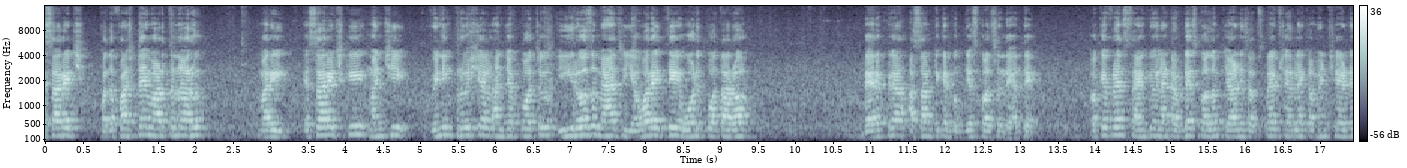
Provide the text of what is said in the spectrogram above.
SRH పద ఫస్ట్ టైం ఆడుతున్నారు. మరి ఎస్ఆర్హెచ్కి మంచి విన్నింగ్ క్రూషియల్ అని చెప్పుకోవచ్చు. ఈరోజు మ్యాచ్ ఎవరైతే ఓడిపోతారో డైరెక్ట్గా అస్సాం టికెట్ బుక్ చేసుకోవాల్సిందే అంతే. ఓకే ఫ్రెండ్స్ థ్యాంక్ యూ ఇలాంటి అప్డేట్స్ కోసం ఛానల్ని సబ్స్క్రైబ్ షేర్ లైక్ కమెంట్ చేయండి.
